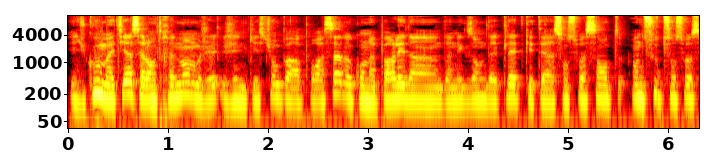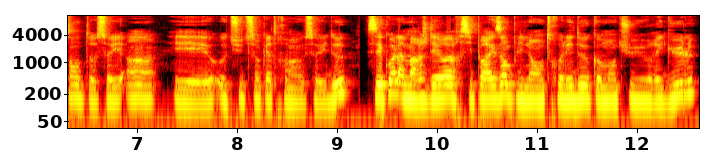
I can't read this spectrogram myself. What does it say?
Et du coup, Mathias, à l'entraînement, moi j'ai j'ai une question par rapport à ça. Donc on a parlé d'un d'un exemple d'athlète qui était à 160, en dessous de 160 au seuil 1 et au-dessus de 180 au seuil 2. C'est quoi la marge d'erreur? Si par exemple il est entre les deux, comment tu régules?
